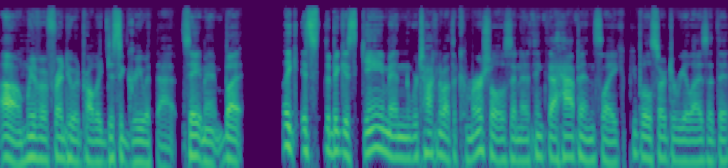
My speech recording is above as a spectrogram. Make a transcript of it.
Um, we have a friend who would probably disagree with that statement, but like it's the biggest game, and we're talking about the commercials, and I think that happens. Like people start to realize that the,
